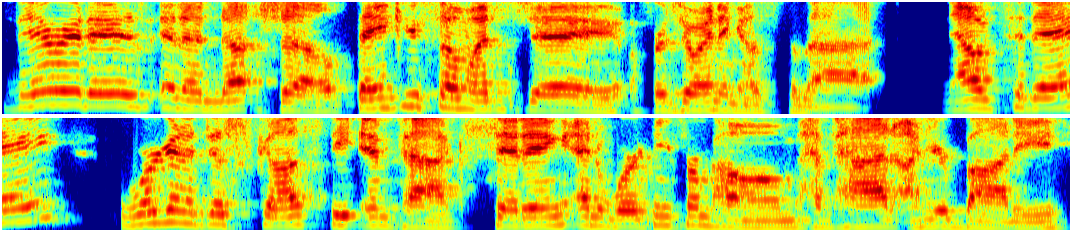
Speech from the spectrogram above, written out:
There it is in a nutshell. Thank you so much, Jay, for joining us for that. Now, today, we're going to discuss the impact sitting and working from home have had on your body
